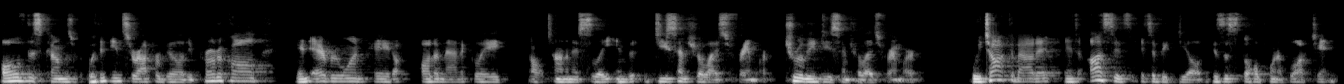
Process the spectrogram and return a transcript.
All of this comes with an interoperability protocol, and everyone paid automatically, autonomously in the decentralized framework, truly decentralized framework we talk about it, and to us, it's it's a big deal because this is the whole point of blockchain.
